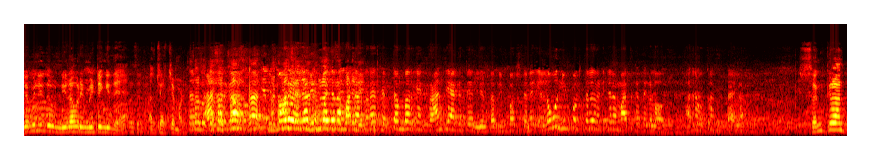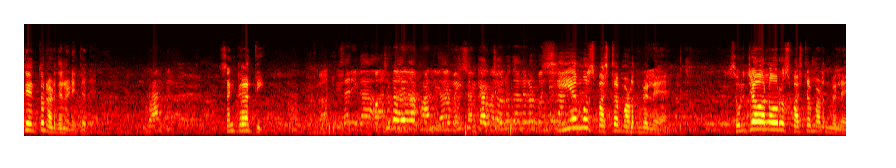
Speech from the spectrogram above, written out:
ಕಬ್ಬಿನಿದು ನೀರಾವರಿ ಮೀಟಿಂಗ್ ಇದೆ ಅಲ್ಲಿ ಚರ್ಚೆ ಮಾತಾಡ್ತಾರೆ. ಸೆಪ್ಟೆಂಬರ್ಗೆ ಕ್ರಾಂತಿ ಆಗುತ್ತೆ ಅಂತ ಹೇಳ್ತಾರೆ ನಿಮ್ಮ ಪಕ್ಷದಲ್ಲಿ. ಎಲ್ಲವೂ ನಿಮ್ಮ ಪಕ್ಷದಲ್ಲೇ ನಡೀತಿರೋ ಮಾತುಕತೆಗಳು. ಆದರೆ ಉತ್ತರ ಸಿಗ್ತಾ ಇಲ್ಲ. ಸಂಕ್ರಾಂತಿ ಅಂತೂ ನಡೆದೇ ನಡೀತದೆ. ಕ್ರಾಂತಿ? ಸಂಕ್ರಾಂತಿ ಪಕ್ಷದಲ್ಲಿ ಏನೋ ಕ್ರಾಂತಿ ಇದೆ ಸರ್ಕಾರದಲ್ಲಿ. ಸಿ ಎಂ ಸ್ಪಷ್ಟ ಮಾಡಿದ್ಮೇಲೆ ಸುರ್ಜೇವಾಲ್ ಅವರು ಸ್ಪಷ್ಟ ಮಾಡಿದ್ಮೇಲೆ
